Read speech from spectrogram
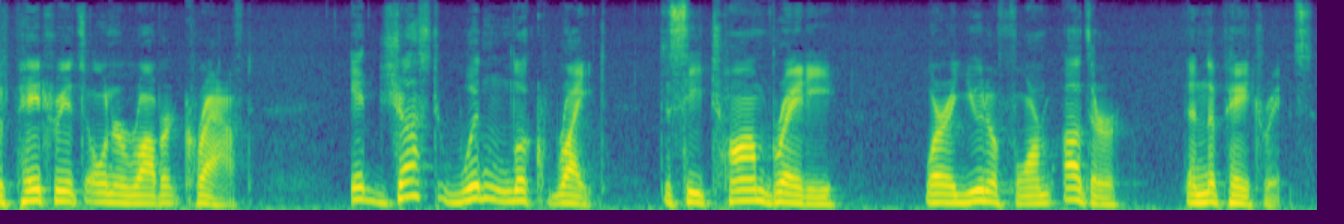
with Patriots owner Robert Kraft. It just wouldn't look right to see Tom Brady wear a uniform other than the Patriots.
